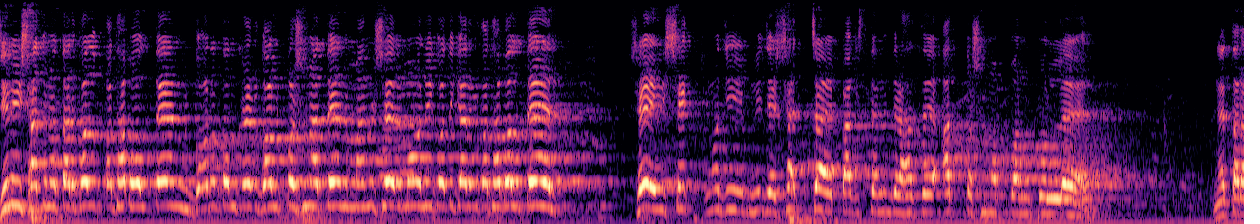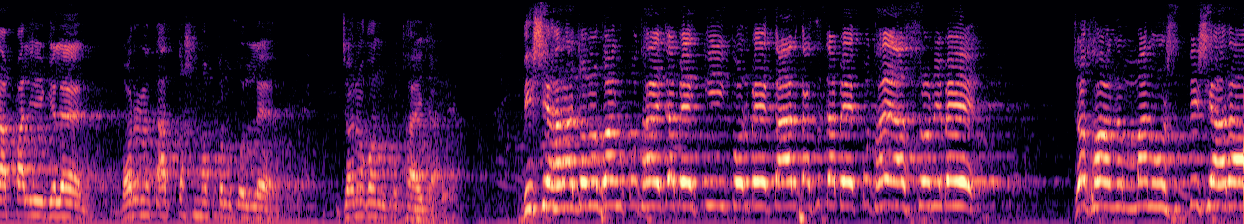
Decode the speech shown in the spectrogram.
যিনি স্বাধীনতার কথা বলতেন, গণতন্ত্রের গল্প শোনাতেন, মানুষের মৌলিক অধিকারের কথা বলতেন, সেই শেখ মুজিব নিজে স্বেচ্ছায় পাকিস্তানিদের হাতে আত্মসমর্পণ করলেন। নেতারা পালিয়ে গেলেন, বড় নেতা আত্মসমর্পণ করলেন। জনগণ কোথায় যাবে? দিশেহারা জনগণ কোথায় যাবে, কি করবে, কার কাছে যাবে, কোথায় আশ্রয় নেবে? যখন মানুষ দিশেহারা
